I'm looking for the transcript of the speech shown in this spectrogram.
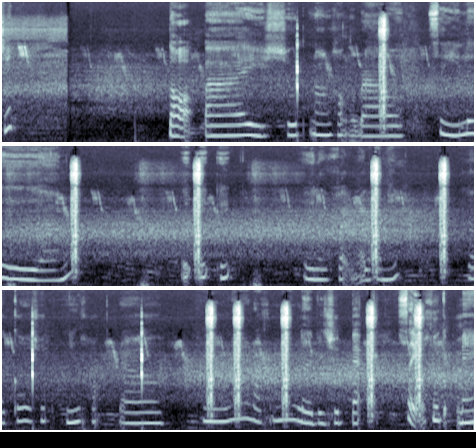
จุ๊บต่อไปชุดนอนของเรา สีเหลืองเอ้ยเอ้ยเอ้ยเอ้ยเราใส่มาแล้วกันนะ แล้วก็ชุดนี้ของเราน่ารักมากเลยเป็นชุดแบบใส่คู่กับแม่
